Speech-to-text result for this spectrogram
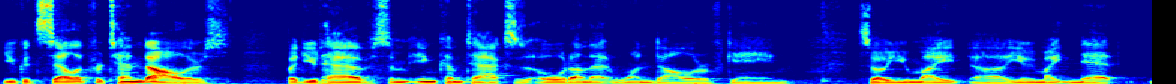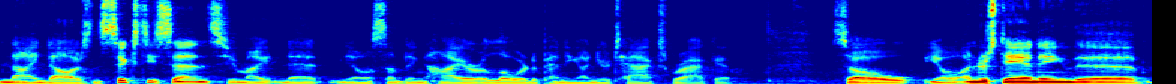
you could sell it for ten dollars, but you'd have some income taxes owed on that one dollar of gain. So you might, uh, you know, you might net nine dollars and sixty cents. You might net, you know, something higher or lower depending on your tax bracket. So you know, understanding the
